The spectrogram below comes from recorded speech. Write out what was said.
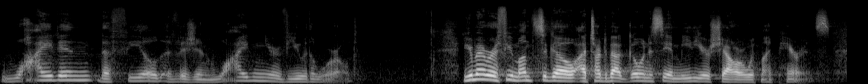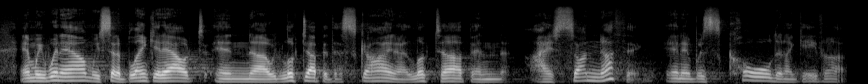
widen the field of vision, widen your view of the world. You remember a few months ago, I talked about going to see a meteor shower with my parents. And we went out and we set a blanket out and uh, we looked up at the sky and I looked up and I saw nothing. And it was cold and I gave up.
